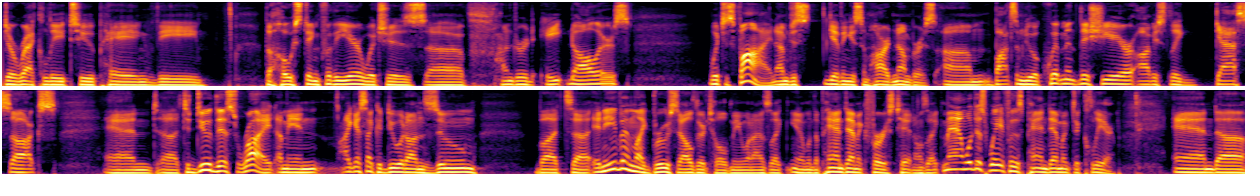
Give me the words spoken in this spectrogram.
directly to paying the the hosting for the year, which is uh, hundred eight dollars which is fine. I'm just giving you some hard numbers. Um, bought some new equipment this year. Obviously, gas sucks. And uh, to do this right, I mean, I guess I could do it on Zoom. But, uh, and even like Bruce Elder told me when I was like, you know, when the pandemic first hit, I was like, man, we'll just wait for this pandemic to clear. And, uh,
